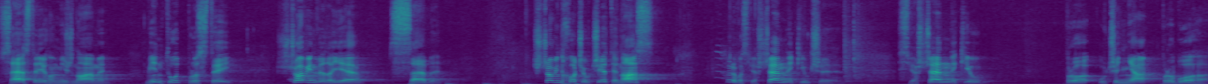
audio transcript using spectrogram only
сестри його між нами, він тут простий. Що він видає з себе? Що він хоче вчити нас, первосвященників чи священників, про учення про Бога?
